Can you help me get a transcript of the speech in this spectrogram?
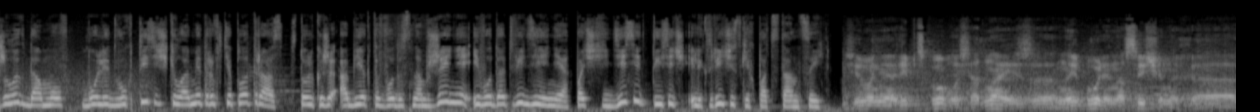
жилых домов, более 2000 километров теплотрасс, столько же объектов водоснабжения и водоотведения, почти 10 тысяч электрических подстанций. Сегодня Липецкая область одна из э, наиболее насыщенных э,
